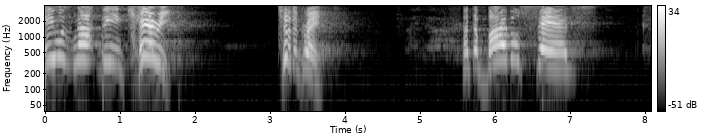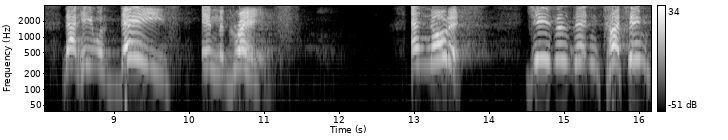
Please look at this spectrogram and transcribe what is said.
He was not being carried to the grave. But the Bible says that he was days in the grave. And notice, Jesus didn't touch him.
